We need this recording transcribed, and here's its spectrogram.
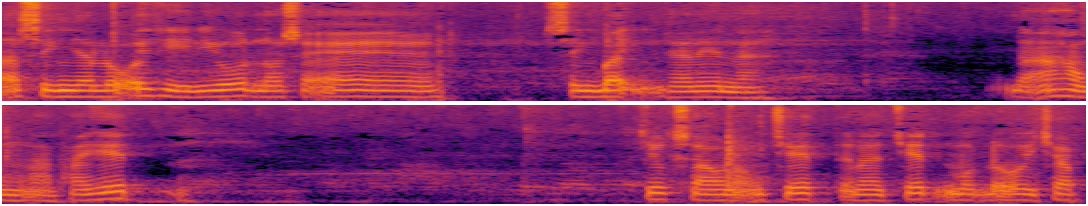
đã sinh ra lỗi thì diode nó sẽ sinh bệnh, cho nên là đã hỏng là thay hết trước sau nó cũng chết, tức là chết một đôi chập.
